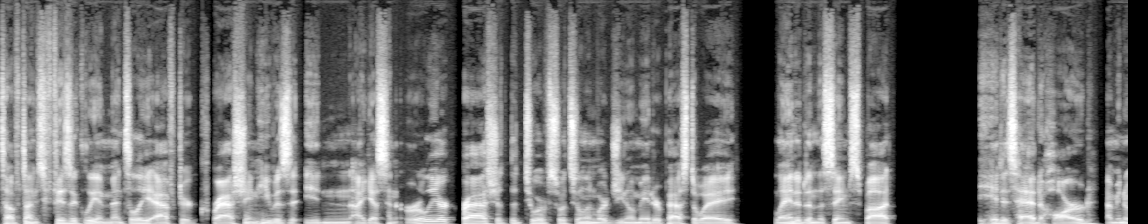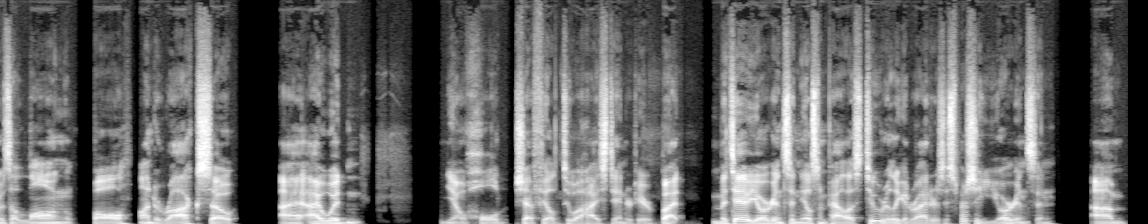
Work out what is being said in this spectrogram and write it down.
tough times physically and mentally after crashing. He was in, I guess, an earlier crash at the Tour of Switzerland where Gino Mader passed away, landed in the same spot, hit his head hard. I mean, it was a long fall onto rocks. So I, I wouldn't, you know, hold Sheffield to a high standard here. But Matteo Jorgensen, Neilson Powless, two really good riders, especially Jorgensen. Um,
